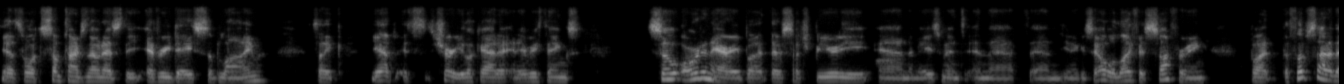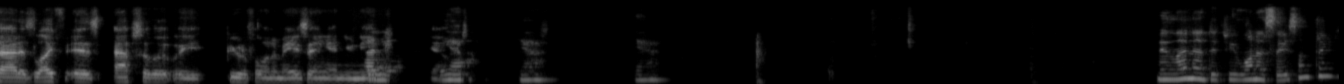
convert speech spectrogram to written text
Yeah, so what's sometimes known as the everyday sublime. It's like, yeah, it's sure you look at it and everything's so ordinary, but there's such beauty and amazement in that. And you know, you can say, oh well, life is suffering, but the flip side of that is life is absolutely beautiful and amazing and unique. And, yeah. yeah, yeah, yeah. Milena, did you want to say something?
